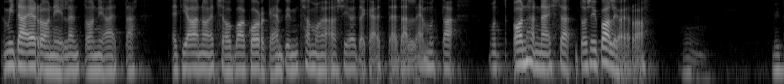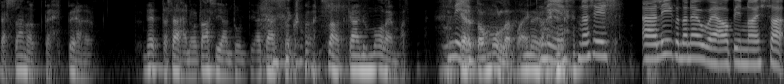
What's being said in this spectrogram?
no mitä ero niille nyt on ja että et jaa, no, että se on vaan korkeampi, mutta samoja asioita käyttää tälleen, mutta, mutta onhan näissä tosi paljon eroa. Hmm. Mitä sanotte? Tehdä. Netta, sähän oot asiantuntija tässä, kun sä oot käynyt molemmat. Niin. Kertoo mulle vaikka. Niin. niin. No siis ää, liikuntaneuvoja opinnoissa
